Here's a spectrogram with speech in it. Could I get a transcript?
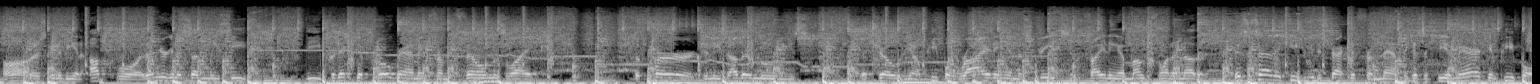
Oh, there's going to be an uproar. Then you're going to suddenly see the predictive programming from films like The Purge and these other movies that show, you know, people rioting in the streets and fighting amongst one another. This is how they keep you distracted from them. Because if the American people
